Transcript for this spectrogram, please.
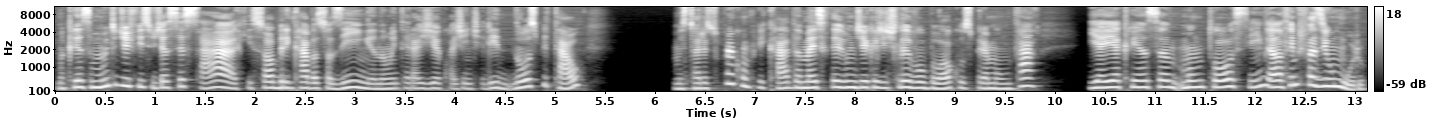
uma criança muito difícil de acessar, que só brincava sozinha, não interagia com a gente ali no hospital. Uma história super complicada, mas que teve um dia que a gente levou blocos para montar. E aí a criança montou assim, ela sempre fazia um muro.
